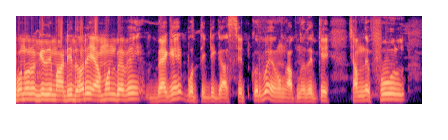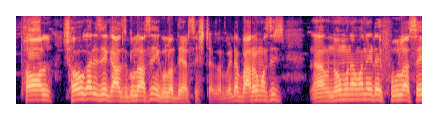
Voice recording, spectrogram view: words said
পনেরো কেজি মাটি ধরে এমন ভাবে ব্যাগে প্রত্যেকটি গাছ সেট করব এবং আপনাদেরকে সামনে ফুল, ফল সহকারে যে গাছগুলো আছে এগুলো দেওয়ার চেষ্টা করব। এটা বারো মাসে নমুনা মানে এটা ফুল আছে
